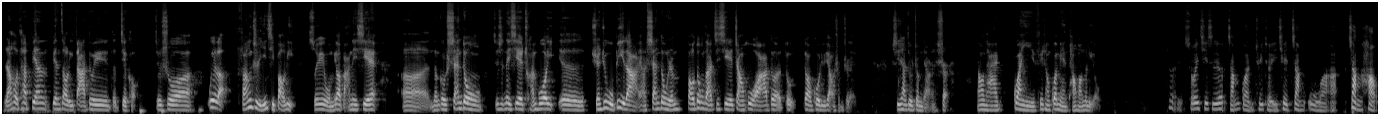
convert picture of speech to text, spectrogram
然后他编编造了一大堆的借口。 就说为了防止引起暴力，所以我们要把那些呃能够煽动，就是那些传播呃选举舞弊的要、煽动人暴动的这些账户啊，都都都要过滤掉什么之类的。实际上就是这么点事儿，然后他还冠以非常冠冕堂皇的理由。对，所以其实掌管 Twitter 一切账务啊、账号，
